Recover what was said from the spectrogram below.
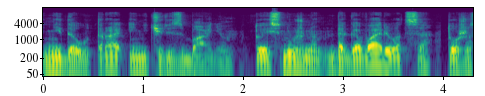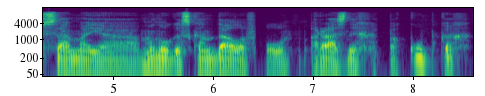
не до утра и не через баню. То есть нужно договариваться. То же самое, много скандалов о разных покупках.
